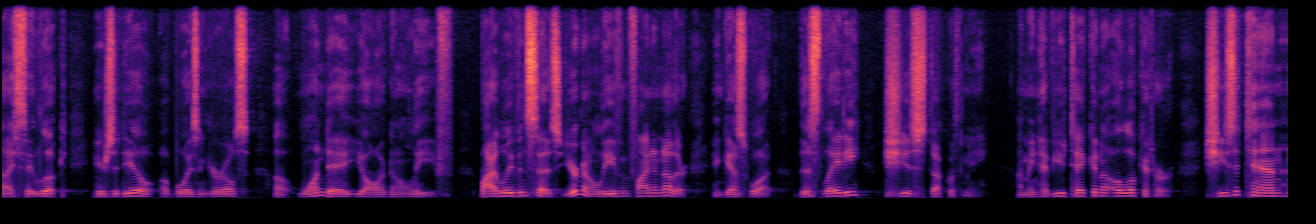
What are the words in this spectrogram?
and I say, look, here's the deal, uh, boys and girls. Uh, one day, y'all are going to leave. Bible even says, you're going to leave and find another. And guess what? This lady, she is stuck with me. I mean, have you taken a, a look at her? She's a 10.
